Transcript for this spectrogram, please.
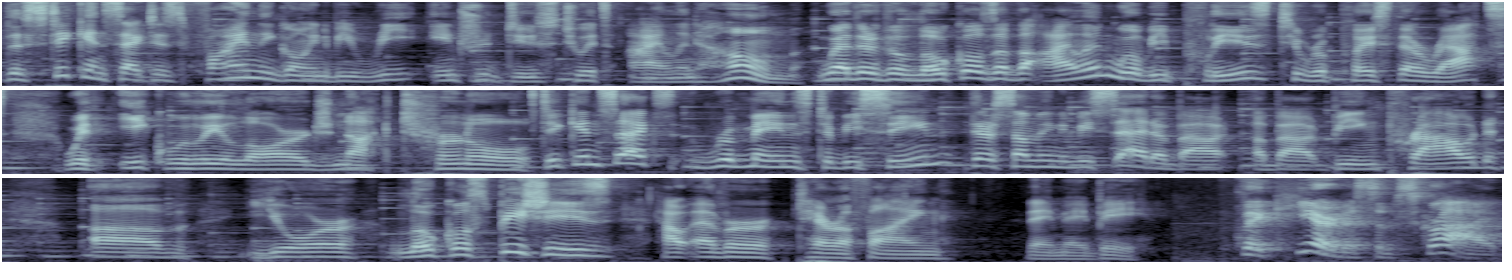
the stick insect is finally going to be reintroduced to its island home. Whether the locals of the island will be pleased to replace their rats with equally large nocturnal stick insects remains to be seen. There's something to be said about, about being proud of your local species, however terrifying they may be. Click here to subscribe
